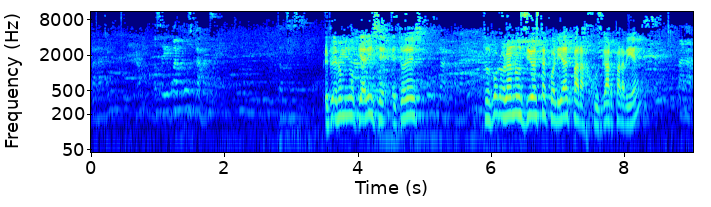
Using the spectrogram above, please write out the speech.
para bien, ¿no? O sea, igual juzgamos. Entonces, Es lo mismo que ella dice. Entonces, entonces nos dio esta cualidad para juzgar para bien. para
